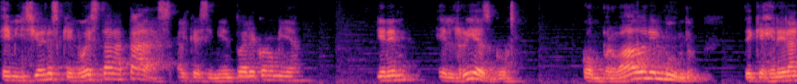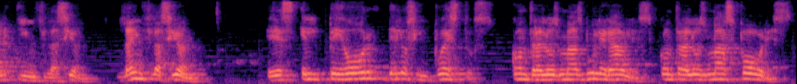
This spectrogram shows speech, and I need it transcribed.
emisiones que no están atadas al crecimiento de la economía, tienen el riesgo comprobado en el mundo de que generan inflación. La inflación es el peor de los impuestos contra los más vulnerables, contra los más pobres,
